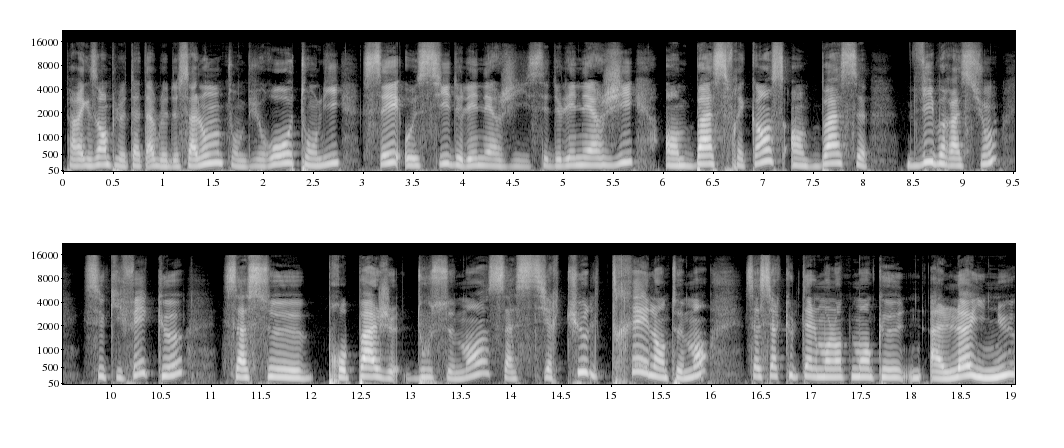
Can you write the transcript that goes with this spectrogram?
Par exemple, ta table de salon, ton bureau, ton lit, c'est aussi de l'énergie. C'est de l'énergie en basse fréquence, en basse vibration, ce qui fait que ça se propage doucement, ça circule très lentement, ça circule tellement lentement que à l'œil nu,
